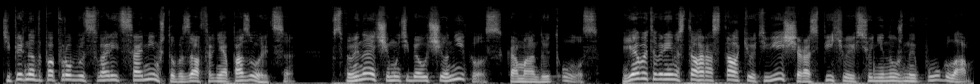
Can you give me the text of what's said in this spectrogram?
Теперь надо попробовать сварить самим, чтобы завтра не опозориться. Вспоминай, чему тебя учил Николас, командует Улос. Я в это время стал расталкивать вещи, распихивая все ненужное по углам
